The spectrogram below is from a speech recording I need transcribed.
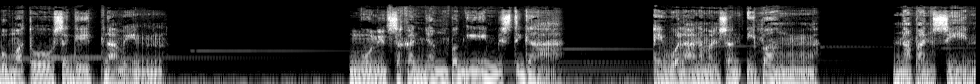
bumato sa gate namin. Ngunit sa kanyang pag-iimbestiga ay wala naman siyang ibang napansin.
